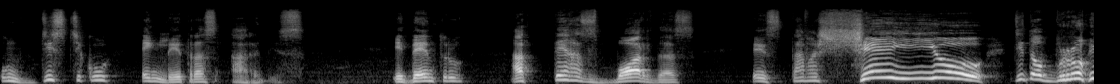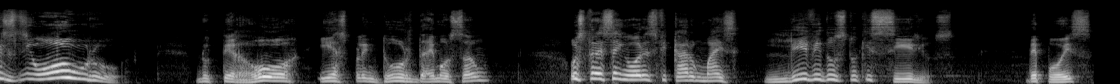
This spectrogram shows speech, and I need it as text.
um dístico em letras árabes. E dentro, até as bordas, estava cheio de dobrões de ouro. No terror e esplendor da emoção, os três senhores ficaram mais lívidos do que sírios. Depois,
